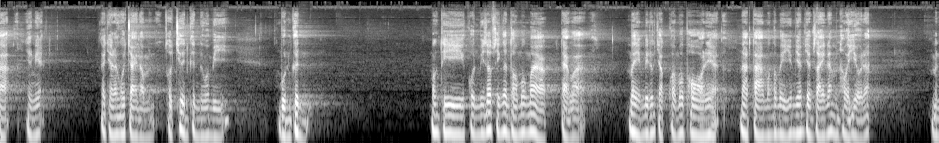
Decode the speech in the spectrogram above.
ละอย่างเนี้ยก็จะรักหัวใจเรามันสดชื่นขึ้นหรือว่ามีบุญขึ้น บางทีคนมีทรัพย์สินเงินทองมาก ๆ แต่ว่าไม่ไม่รู้จักความว่าพอเนี่ย หน้าตามันก็ไม่ยิ้มแย้มแจ่มใสนะ มันห่อเหี่ยวนะมัน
